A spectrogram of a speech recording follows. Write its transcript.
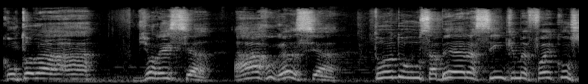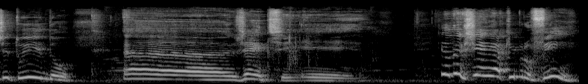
com toda a violência, a arrogância, todo o saber assim que me foi constituído. É, gente, eu deixei aqui para o fim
